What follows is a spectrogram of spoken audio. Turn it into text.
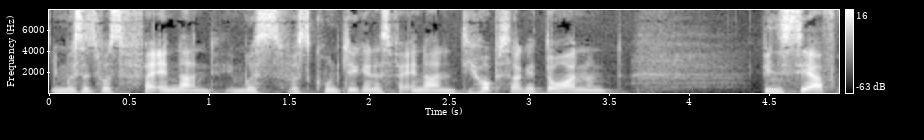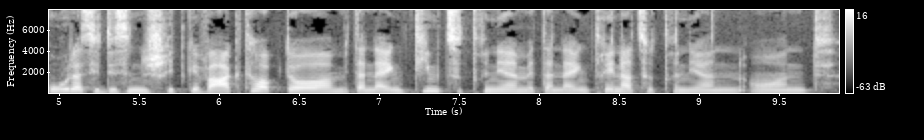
ich muss jetzt was verändern. Ich muss was Grundlegendes verändern. Und ich habe es auch getan. Und bin sehr froh, dass ich diesen Schritt gewagt habe, da mit einem eigenen Team zu trainieren, mit einem eigenen Trainer zu trainieren. Und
